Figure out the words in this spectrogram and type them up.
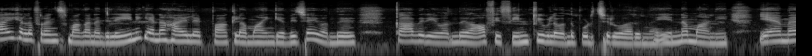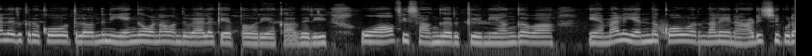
ஹாய் ஹலோ ஃப்ரெண்ட்ஸ் மகாநதியில் இன்றைக்கி என்ன ஹைலைட் பார்க்கலாமா? இங்கே விஜய் வந்து காவேரியை வந்து ஆஃபீஸ் இன்டர்வியூவில் வந்து பிடிச்சிடுவாருங்க. என்னம்மா நீ? என் மேலே இருக்கிற கோவத்தில் வந்து நீ எங்கே வேணால் வந்து வேலை கேட்ப வரியா காவேரி? உன் ஆஃபீஸ் அங்கே இருக்குது நீ அங்கே வா. என் மேலே எந்த கோவம் இருந்தாலும் என்னை அடித்து கூட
